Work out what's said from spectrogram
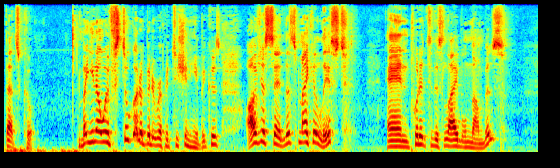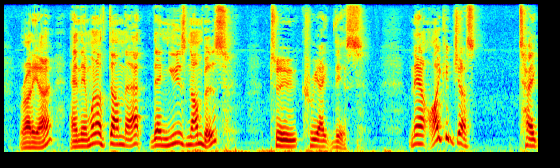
That's cool. But you know, we've still got a bit of repetition here because I've just said, let's make a list and put it to this label numbers. Rightio. And then when I've done that, then use numbers to create this. Now, I could just take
